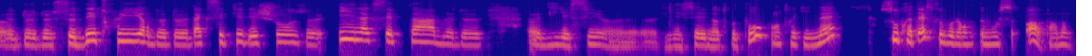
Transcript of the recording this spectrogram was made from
euh, de, se détruire, d'accepter des choses inacceptables, euh, euh, d'y laisser, notre peau, entre guillemets, sous prétexte que vous, vous, oh, pardon,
